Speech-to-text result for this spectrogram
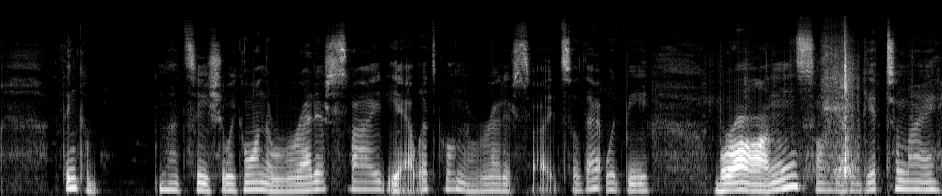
I think a let's see, should we go on the reddish side? Yeah, let's go on the reddish side. So that would be bronze. So I gotta get to my,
